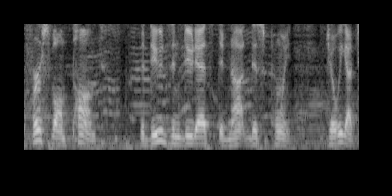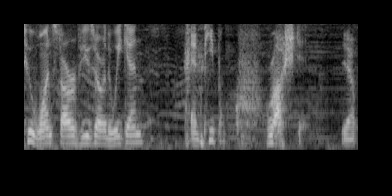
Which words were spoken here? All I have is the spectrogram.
First of all, I'm pumped. The dudes and dudettes did not disappoint. Joe, we got two one star reviews over the weekend, and people crushed it. Yep.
